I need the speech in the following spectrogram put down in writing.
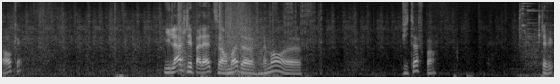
Ah, ok. Il lâche des palettes en mode euh, vraiment... Euh, viteuf, quoi. Je t'ai vu.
